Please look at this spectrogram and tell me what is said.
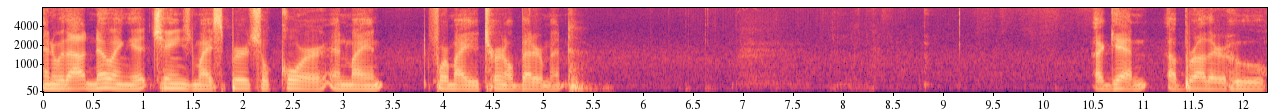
and without knowing it, changed my spiritual core and my for my eternal betterment. Again, a brother who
